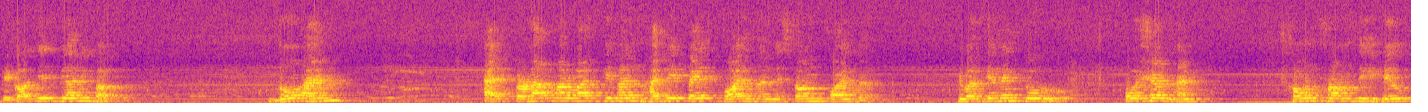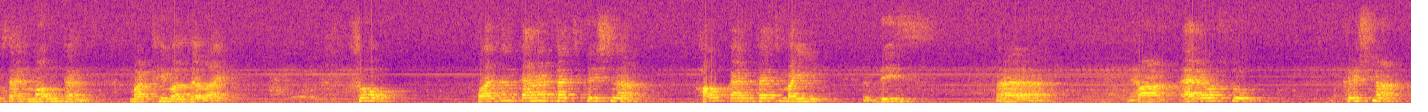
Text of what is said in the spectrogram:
because he is Jnani Bhakta. Though I am, as Prahlad Maharaj given heavy poison, strong poison, he was given to ocean and thrown from the hills and mountains, but he was alive. So, poison cannot touch Krishna. How can touch my these uh, bar- arrows to Krishna?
